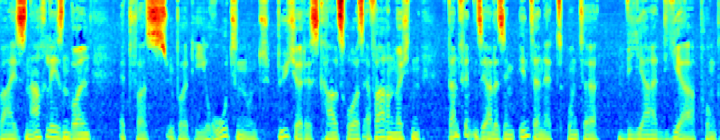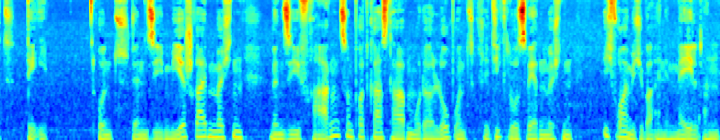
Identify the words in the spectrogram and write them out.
Weiß nachlesen wollen, etwas über die Routen und Bücher des Karlsruhers erfahren möchten, dann finden Sie alles im Internet unter viadia.de. Und wenn Sie mir schreiben möchten, wenn Sie Fragen zum Podcast haben oder Lob und Kritik loswerden möchten, ich freue mich über eine Mail an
